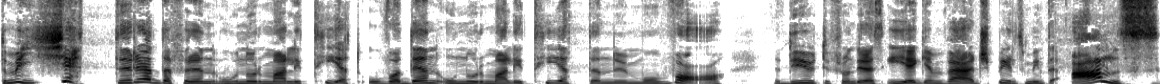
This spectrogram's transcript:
De är jätterädda för en onormalitet och vad den onormaliteten nu må vara. Det är utifrån deras egen världsbild som inte alls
